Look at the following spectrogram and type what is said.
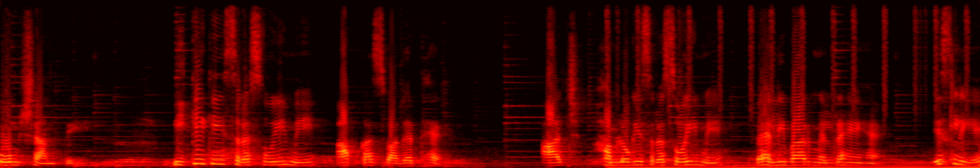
ओम शांति। बीके की इस रसोई में आपका स्वागत है। आज हम लोग इस रसोई में पहली बार मिल रहे हैं। इसलिए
